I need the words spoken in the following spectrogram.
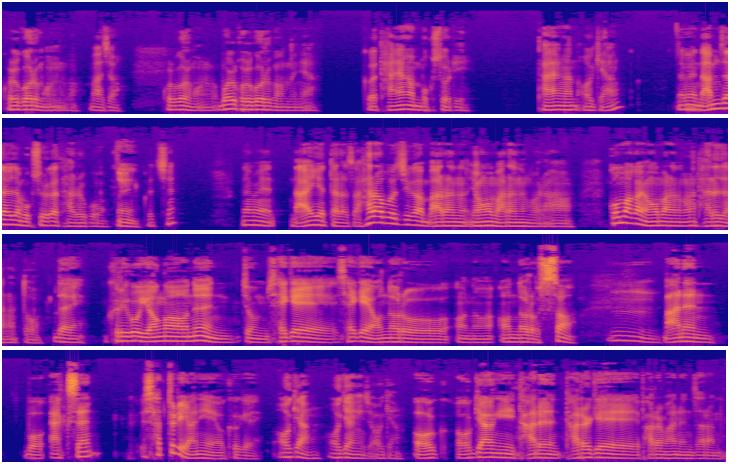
골고루 먹는 거. 맞아. 골고루 먹는 거. 뭘 골고루 먹느냐. 그 다양한 목소리, 다양한 억양. 그다음에 남자 여자 목소리가 다르고. 네. 그렇지? 그다음에 나이에 따라서 할아버지가 말하는 영어 말하는 거랑 꼬마가 영어 말하는 거랑 다르잖아 또. 네. 그리고 영어는 좀 세계 세계 언어로 언어 언어로서 음. 많은 뭐 액센 사투리 아니에요. 그게 억양, 억양이죠, 억양. 어, 억양이 다른 다르게 발음하는 사람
